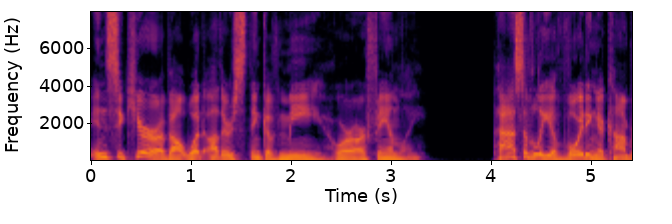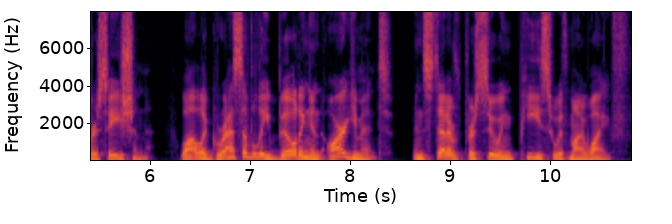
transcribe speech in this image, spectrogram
Insecure about what others think of me or our family. Passively avoiding a conversation while aggressively building an argument instead of pursuing peace with my wife.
